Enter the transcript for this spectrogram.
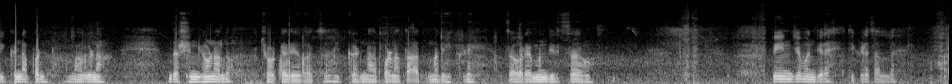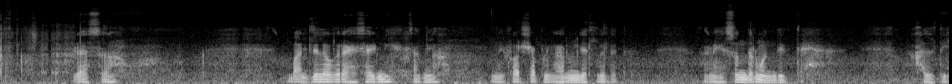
इकडनं आपण मागणं दर्शन घेऊन आलो. छोट्या देवाचं. इकडनं आपण आता आतमध्ये इकडे चौऱ्या मंदिरचं पेन जे मंदिर आहे तिकडे चाललं आहे इकडे असं बांधलेलं वगैरे आहे साईडनी. चांगलं. आणि फरशा पण घालून घेतलेले आहेत. आणि हे सुंदर मंदिर ते खालती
